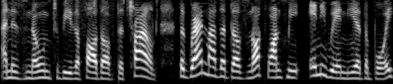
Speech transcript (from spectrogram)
and is known to be the father of the child. The grandmother does not want me anywhere near the boy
